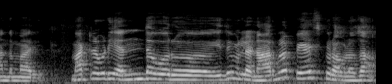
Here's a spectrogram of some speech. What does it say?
அந்த மாதிரி. மற்றபடி எந்த ஒரு இதுவும் இல்லை. நார்மலாக பேசிக்கிறோம் அவ்வளோதான்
